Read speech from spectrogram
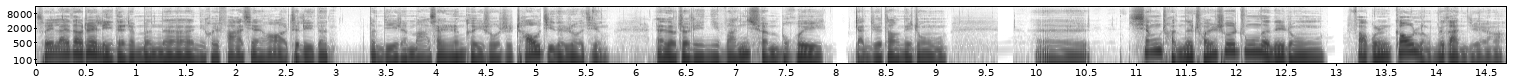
所以来到这里的人们呢，你会发现哦，这里的本地人马赛人可以说是超级的热情。来到这里，你完全不会感觉到那种。呃，相传的传说中的那种法国人高冷的感觉啊。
